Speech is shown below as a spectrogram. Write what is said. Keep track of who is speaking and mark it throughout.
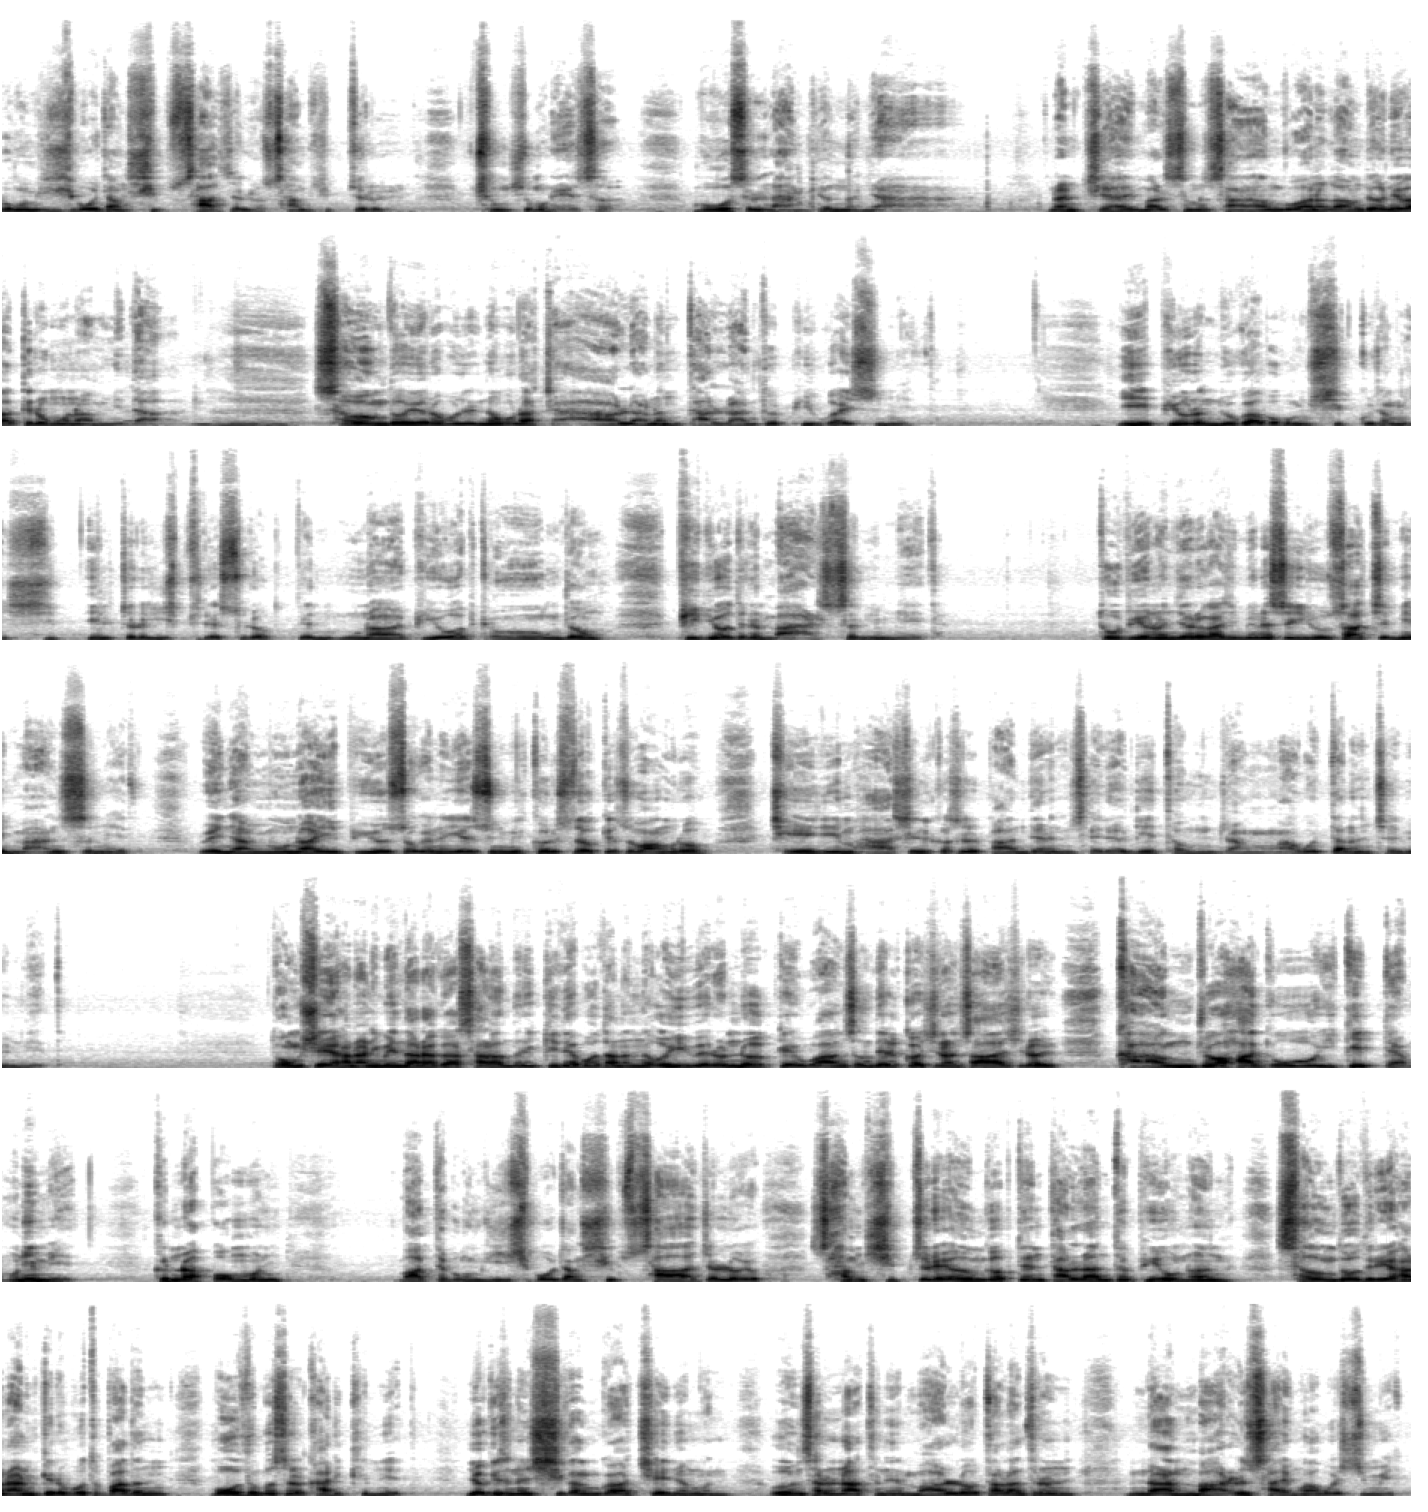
Speaker 1: 마태복음 25장 14절로 30절을 중심으로 해서 무엇을 남겼느냐 난 지하의 말씀을 상고하는 가운데 은혜 받기를 원합니다. 성도 여러분이 너무나 잘 아는 달란트 비유가 있습니다. 이 비유는 누가복음 19장 11절 27에 수록된 문화 비유와 종종 비교되는 말씀입니다. 두 비유는 여러 가지 면에서 유사점이 많습니다. 왜냐하면 문화의 비유 속에는 예수님이 그리스도께서 왕으로 재림하실 것을 반대하는 세력이 등장하고 있다는 점입니다. 동시에 하나님의 나라가 사람들의 기대보다는 의외로 넓게 완성될 것이라는 사실을 강조하고 있기 때문입니다. 그러나 본문 마태복음 25장 14절로 30절에 언급된 달란트 비유는 성도들이 하나님께로부터 받은 모든 것을 가리킵니다. 여기서는 시간과 재능은 은사를 나타낸 말로 달란트는 난 말을 사용하고 있습니다.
